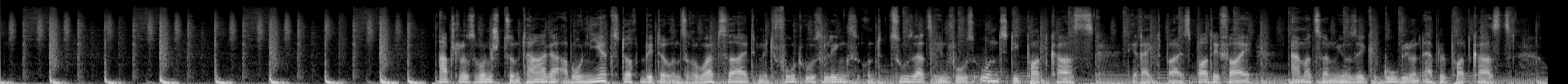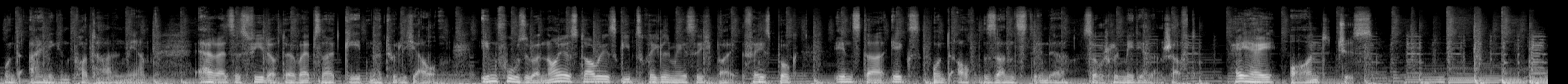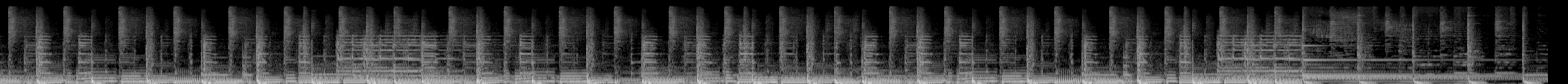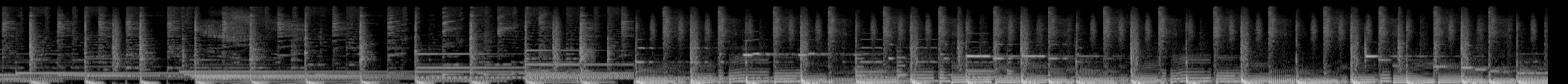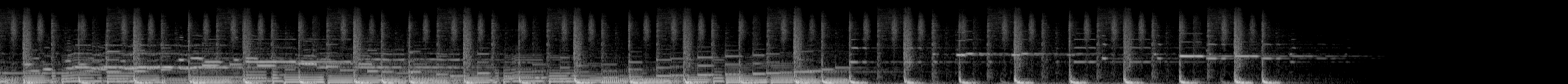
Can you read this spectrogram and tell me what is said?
Abschlusswunsch zum Tage, abonniert doch bitte unsere Website mit Fotos, Links und Zusatzinfos und die Podcasts direkt bei Spotify, Amazon Music, Google und Apple Podcasts und einigen Portalen mehr. RSS Feed auf der Website geht natürlich auch. Infos über neue Stories gibt's regelmäßig bei Facebook, Insta, X und auch sonst in der Social Media Landschaft. Hey hey und tschüss.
